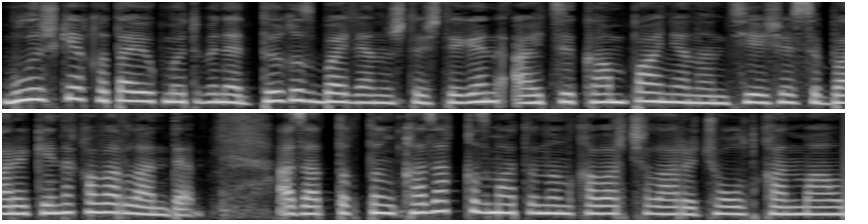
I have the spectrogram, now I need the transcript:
Бул ишке кытай өкмөтү менен тыгыз байланышта иштеген айти компаниянын тиешеси бар экени кабарланды. Азаттыктын казак кызматынын кабарчылары чогулткан маалымат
